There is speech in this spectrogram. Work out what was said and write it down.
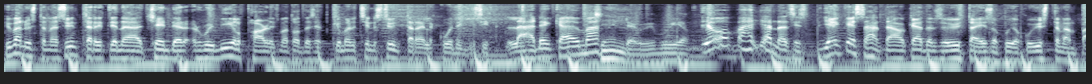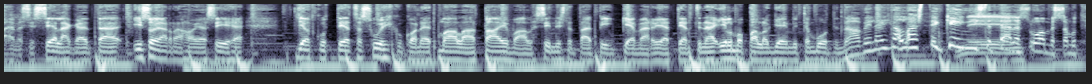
hyvän ystävän synttärit ja nämä gender reveal parties. Mä totesin, että kyllä mä nyt sinne synttäreille kuitenkin sit lähden käymään. Gender reveal. Joo, vähän jännä. Siis Jenkeissähän tää on käytännössä yhtä iso kuin joku ystävänpäivä. Siis siellä käytetään isoja rahoja siihen. Jotkut, tiedätkö, suihkukoneet maalaa taivaalle sinistä tai pinkkiä väriä. Tiedätkö, nämä ilmapallogeimit ja muut, niin nämä on vielä ihan lasten kengissä niin. täällä Suomessa. Mutta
